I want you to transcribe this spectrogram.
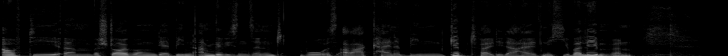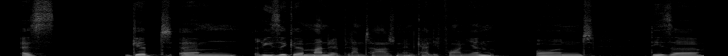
auf die ähm, Bestäubung der Bienen angewiesen sind, wo es aber keine Bienen gibt, weil die da halt nicht überleben würden. Es gibt ähm, riesige Mandelplantagen in Kalifornien und diese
